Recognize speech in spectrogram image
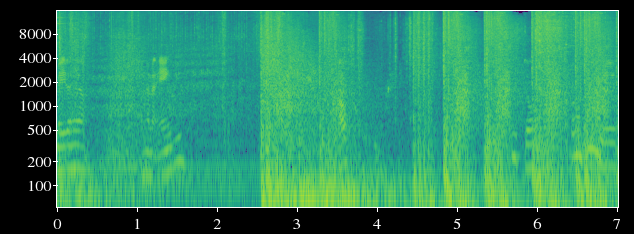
Meter her. Og han er angry. Au. Don't, don't do it.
